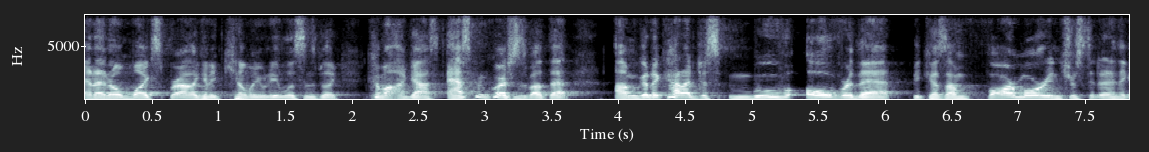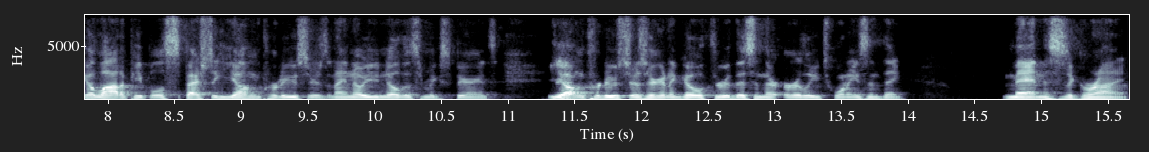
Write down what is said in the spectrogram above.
and I know Mike's probably going to kill me when he listens, be like, come on, guys, ask me questions about that. I'm going to kind of just move over that because I'm far more interested. And I think a lot of people, especially young producers, and I know you know this from experience, young producers are going to go through this in their early 20s and think, man, this is a grind.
